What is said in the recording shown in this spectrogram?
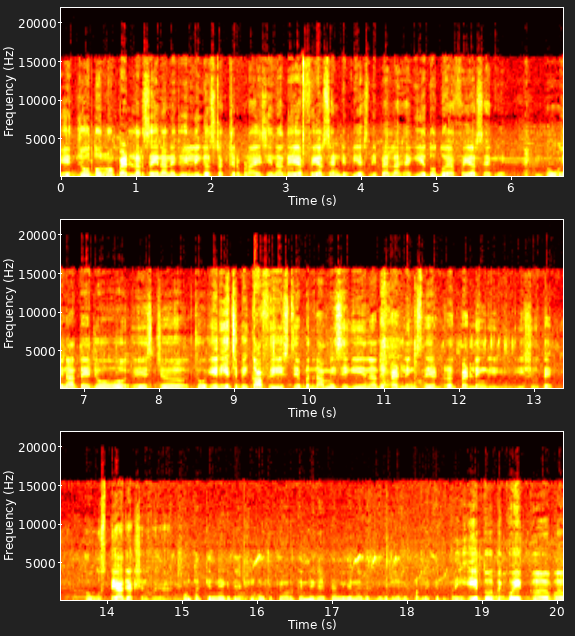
ਇਹ ਜੋ ਦੋਨੋਂ ਪੈਡਲਰਸ ਹੈ ਇਹਨਾਂ ਨੇ ਜੋ ਇਲੀਗਲ ਸਟਰਕਚਰ ਬਣਾਏ ਸੀ ਇਹਨਾਂ ਦੇ ਐਫ ਆਈ ਆਰ ਐਨਡੀਪੀਐਸ ਦੀ ਪਹਿਲਾਂ ਹੈਗੀ ਹੈ ਦੋ ਦੋ ਐਫ ਆਈ ਆਰਸ ਹੈਗੀਆਂ ਤੋਂ ਇਹਨਾਂ ਤੇ ਜੋ ਇਸ ਚ ਜੋ ਏਰੀਆ ਚ ਵੀ ਕਾਫੀ ਇਸ ਤੇ ਬਦਨਾਮੀ ਸੀਗੀ ਇਹਨਾਂ ਦੇ ਪੈਡਲਿੰਗਸ ਦੇ ਡਰਗ ਪੈਡਲਿੰਗ ਇਸ਼ੂ ਤੇ। ਤੋਂ ਉਸ ਤੇ ਅੱਜ ਐਕਸ਼ਨ ਹੋਇਆ ਹੈ। ਹੁਣ ਤੱਕ ਕਿੰਨੇ ਕੁ ਦੇ ਐਕਸ਼ਨ ਹੋ ਚੁੱਕੇ ਔਰ ਕਿੰਨੇ ਕੁ ਪੈਂਡਿੰਗ ਨੇ ਜਿਹਦੀ ਉੱਪਰ ਲਿਖ ਕੇ ਦਿੱਤਾ ਨਹੀਂ ਇਹ ਤਾਂ ਦੇਖੋ ਇੱਕ ਅ,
